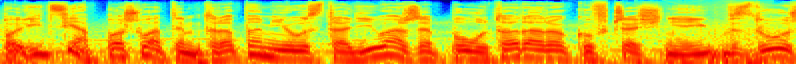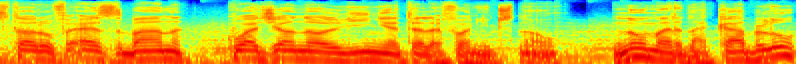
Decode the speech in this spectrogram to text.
Policja poszła tym tropem i ustaliła, że półtora roku wcześniej wzdłuż torów S-Bahn kładziono linię telefoniczną. Numer na kablu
